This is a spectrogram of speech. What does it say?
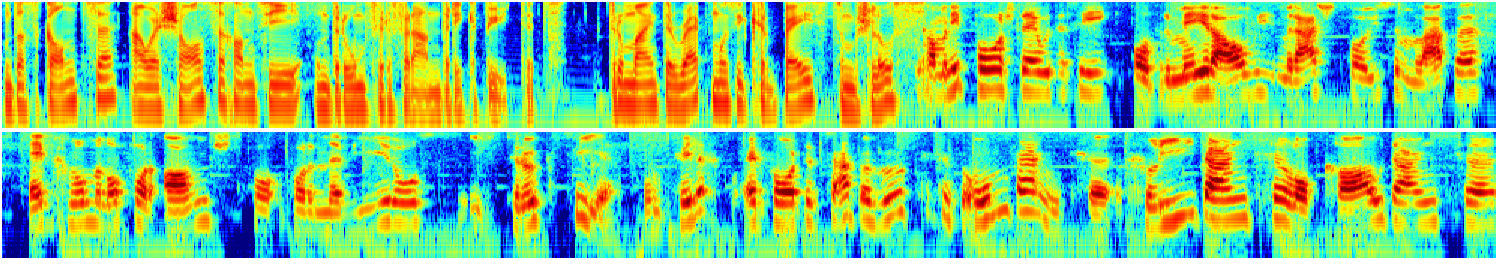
und das Ganze auch eine Chance kann sein und Raum für Veränderung bietet. Darum meint der Rap-Musiker Bass zum Schluss. Ich kann mir nicht vorstellen, dass ich oder wir alle im Rest von unserem Leben einfach nur noch vor Angst vor, vor einem Virus ins Zurückziehen. Und vielleicht erfordert es eben wirklich ein Umdenken, Kleindenken, Lokaldenken,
